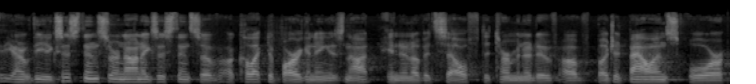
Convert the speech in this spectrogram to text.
You know, the existence or non-existence of a collective bargaining is not in and of itself determinative of budget balance or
